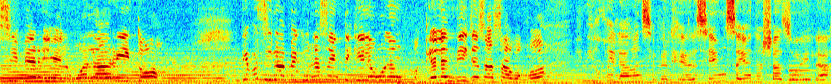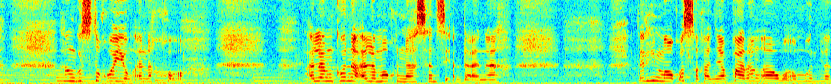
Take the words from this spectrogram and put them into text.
Si Berhel, wala rito. Di ba sinabi ko na sa'yo, tigilan mo lang paglalandi dyan sa asawa ko? Hindi ko kailangan si Berhel. Sayong sayo na siya, Zoila. Ang gusto ko yung anak ko. Alam ko na alam mo kung nasan si Adana. Dalhin mo ako sa kanya, parang awa mo na.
